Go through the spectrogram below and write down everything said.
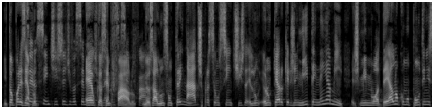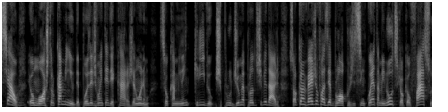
Então, por exemplo, Ser um cientista de você mesmo. é o que eu né? sempre falo. fala. Meus alunos são treinados para ser um cientista. Eu não, eu não quero que eles imitem nem a mim. Eles me modelam como ponto inicial. Uhum. Eu mostro o caminho. Depois eles vão entender. Cara, Jerônimo, seu caminho é incrível. Explodiu minha produtividade. Só que ao invés de eu fazer blocos de 50 minutos, que é o que eu faço,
